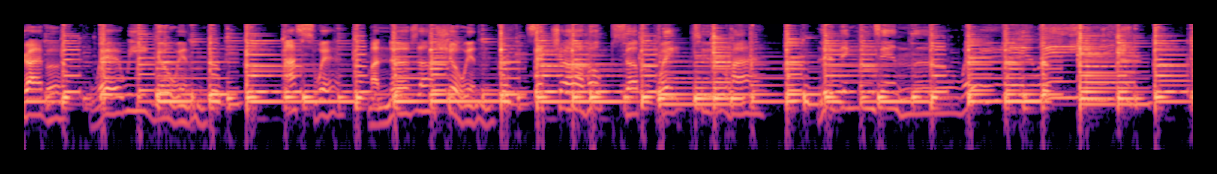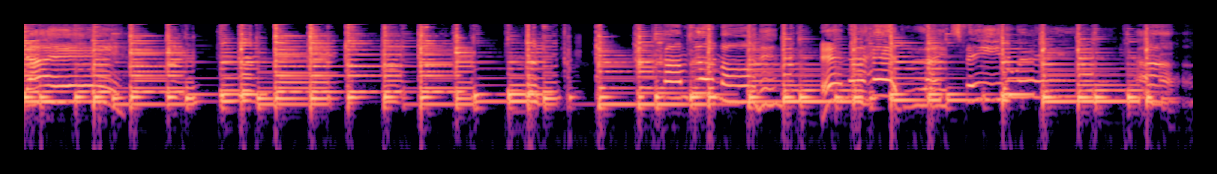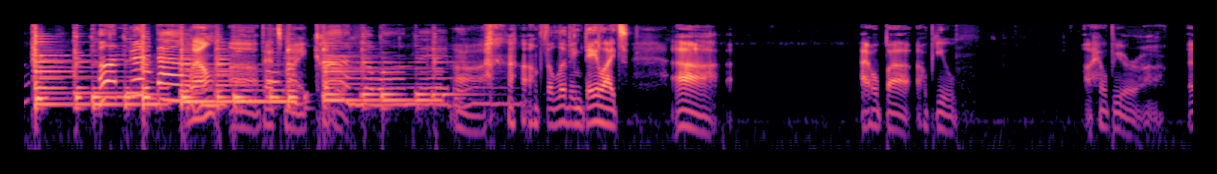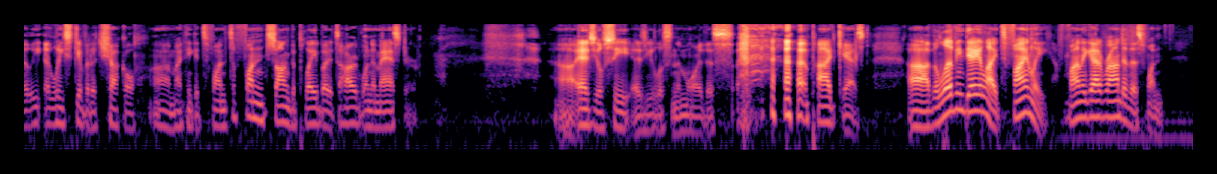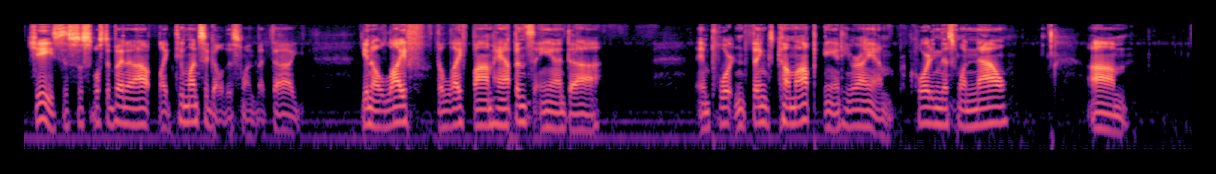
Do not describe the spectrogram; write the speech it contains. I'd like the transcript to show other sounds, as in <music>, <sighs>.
driver, where we going? I swear my nerves are showing. Set your hopes up way you I hope you're uh, at, le- at least give it a chuckle. Um, I think it's fun. It's a fun song to play, but it's a hard one to master. Uh, as you'll see as you listen to more of this <laughs> podcast. Uh, the Living Daylights finally finally got around to this one. Jeez, this was supposed to have been out like two months ago. This one, but uh, you know, life, the life bomb happens, and uh, important things come up, and here I am recording this one now. Um,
